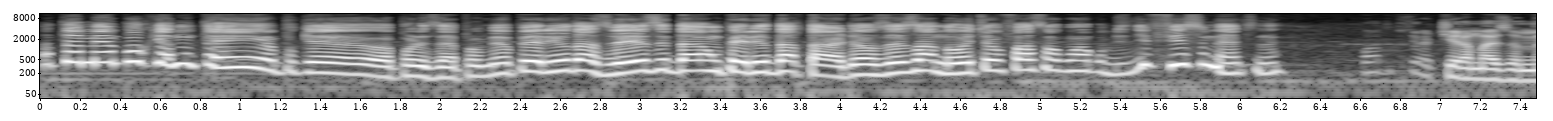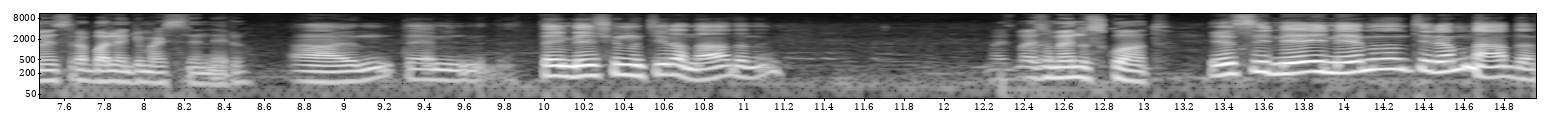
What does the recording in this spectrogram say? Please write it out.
Até mesmo porque não tem, porque, por exemplo, o meu período às vezes dá um período da tarde, às vezes à noite eu faço alguma coisa, dificilmente, né? Quanto o senhor tira mais ou menos trabalhando de marceneiro? Ah, eu não tenho, tem mês que não tira nada, né? Mas mais ou menos quanto? Esse mês mesmo não tiramos nada.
